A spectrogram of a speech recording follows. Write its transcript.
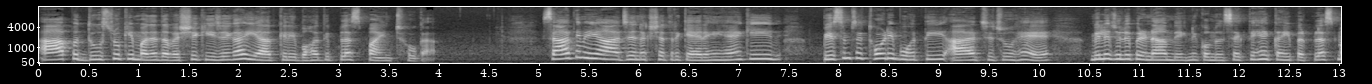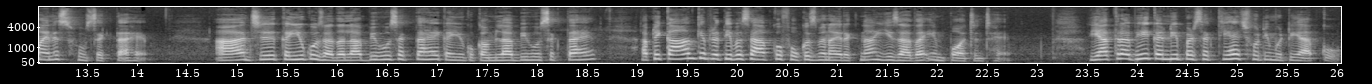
आप दूसरों की मदद अवश्य कीजिएगा, ये आपके लिए बहुत ही प्लस पॉइंट होगा। साथ ही में आज नक्षत्र कह रहे हैं कि बेसम से थोड़ी बहुत ही आज जो है मिले जुले परिणाम देखने को मिल सकते हैं, कहीं पर प्लस माइनस हो सकता है। आज कईयों को ज़्यादा लाभ भी हो सकता है, कईयों को कम लाभ भी हो सकता है। अपने काम के प्रति बस आपको फोकस बनाए रखना, ये ज़्यादा इंपॉर्टेंट है। यात्रा भी करनी पड़ सकती है छोटी मोटी आपको।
